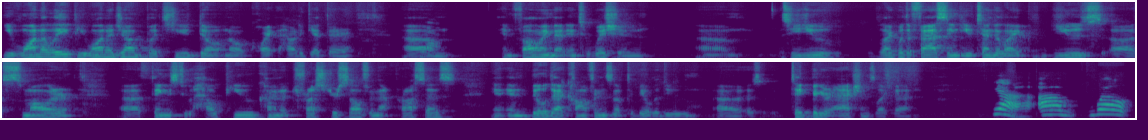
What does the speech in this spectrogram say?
you want to leap, you want to jump, but you don't know quite how to get there. Um, yeah. And following that intuition, um, so you like with the fasting, you tend to like use uh, smaller uh, things to help you kind of trust yourself in that process and, and build that confidence up to be able to do uh, take bigger actions like that. Yeah. Um, well,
